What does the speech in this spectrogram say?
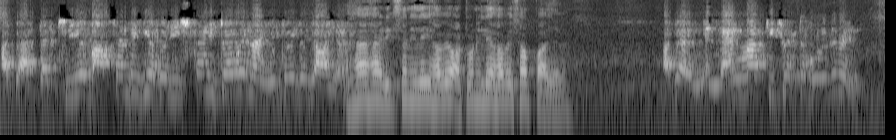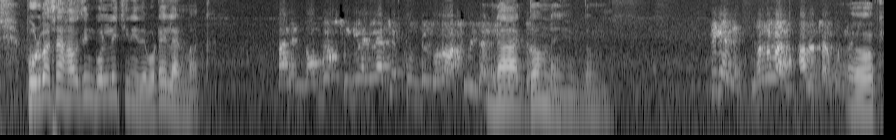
আচ্ছা হ্যাঁ হ্যাঁ রিক্সা নিলেই হবে অটো নিলে হবে সব পাওয়া যাবে। আচ্ছা ল্যান্ডমার্ক কিছু একটা বলে দেবেন? পূর্বাশা হাউসিং বললেই চিনিয়ে দেবো ওটাই ল্যান্ডমার্ক মানে নম্বর সিরিয়ালে আছে খুঁজতে কোনো অসুবিধা নেই। না একদম নেই একদম নেই। ঠিক আছে ধন্যবাদ ভালো থাকুন। ওকে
